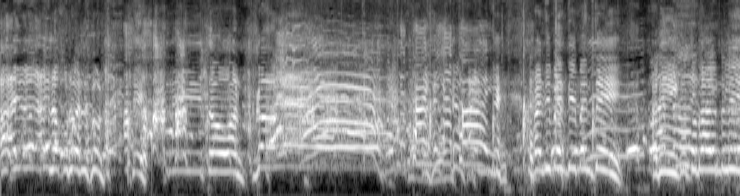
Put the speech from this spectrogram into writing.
Ay, ay, ay, naku, naku. 3, 2, 1, go! Tay, 20, 20, 20. Adi, ikuto na yung dali.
